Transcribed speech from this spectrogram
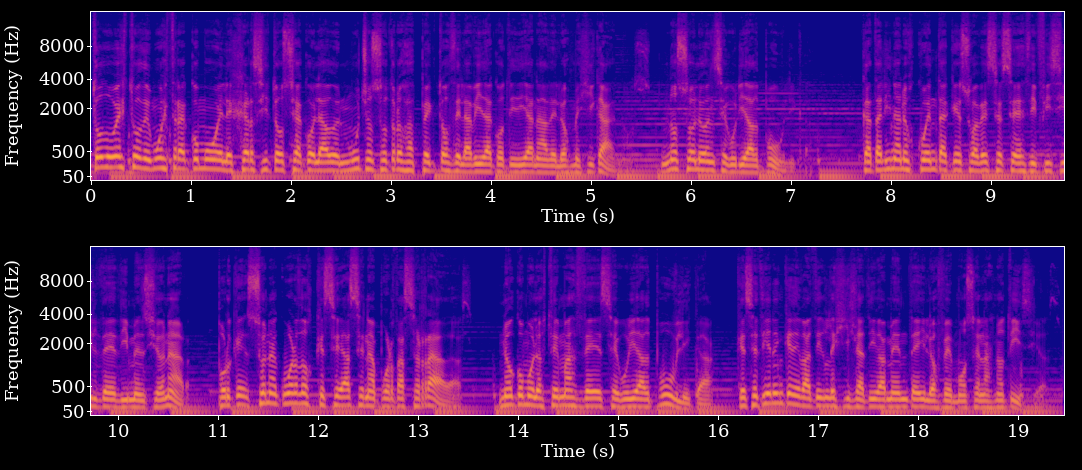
Todo esto demuestra cómo el ejército se ha colado en muchos otros aspectos de la vida cotidiana de los mexicanos, no solo en seguridad pública. Catalina nos cuenta que eso a veces es difícil de dimensionar, porque son acuerdos que se hacen a puertas cerradas, no como los temas de seguridad pública, que se tienen que debatir legislativamente y los vemos en las noticias.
